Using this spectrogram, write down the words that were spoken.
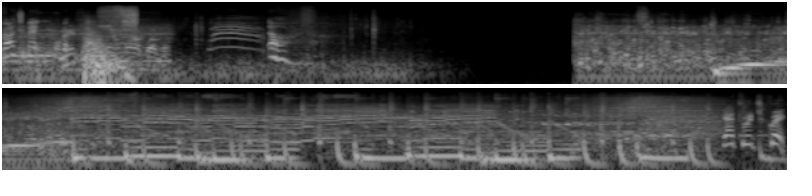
Right a bit. on met ça sur moi, quoi. Oh. Get rich quick.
